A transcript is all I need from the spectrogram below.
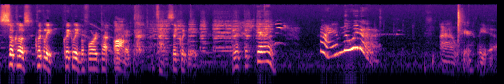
so close. Quickly, quickly before time. Ah. Okay. I said quickly. I am the winner. I don't care. Yeah.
